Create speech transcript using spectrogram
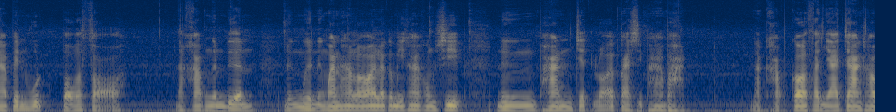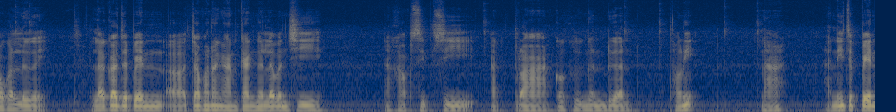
นะ เป็นวุฒิปวสนะครับ เงินเดือน 11,500 แล้วก็มีค่าครองชีพ 1,785 บาทนะครับ ก็สัญญาจ้างเท่ากันเลย แล้วก็จะเป็นเอ่อเจ้าพนักงานการเงินและบัญชีนะครับ 14 อัตราก็คือเงินเดือน เท่านี้นะ อันนี้จะเป็น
